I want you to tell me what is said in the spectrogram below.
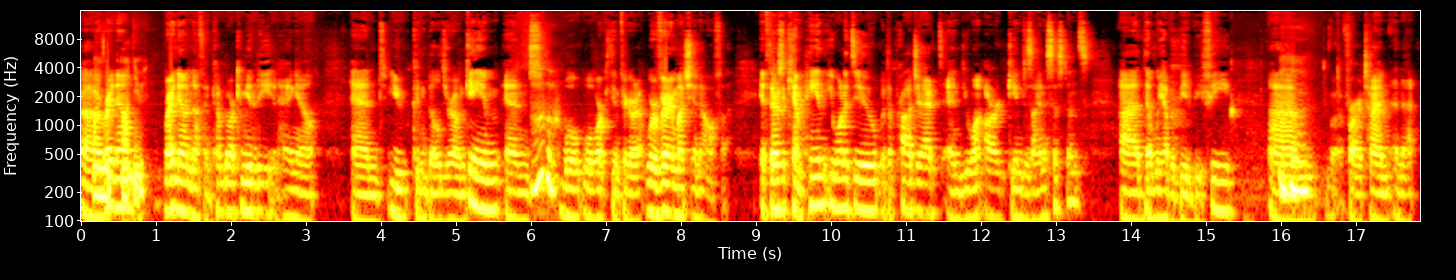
Uh, right now, you? right now, nothing. Come to our community and hang out, and you can build your own game, and we'll we'll work with you and figure it out. We're very much in alpha. If there's a campaign that you want to do with a project and you want our game design assistance, uh, then we have a B two B fee um, for our time, and that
